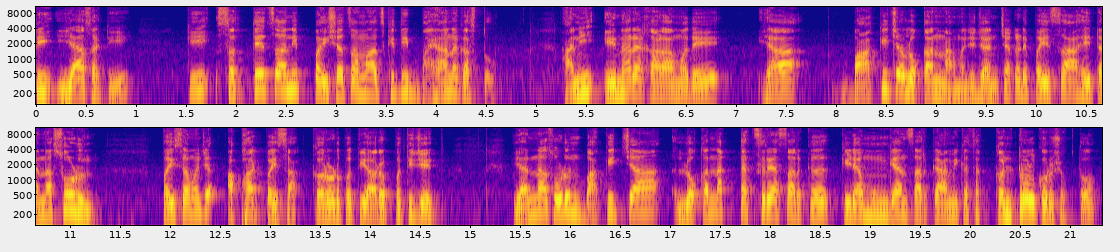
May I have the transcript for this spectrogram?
ती यासाठी की सत्तेचा आणि पैशाचा माज किती भयानक असतो. आणि येणाऱ्या काळामध्ये ह्या बाकीच्या लोकांना म्हणजे ज्यांच्याकडे पैसा आहे त्यांना सोडून पैसा म्हणजे अफाट पैसा करोडपती आरोपपती जे आहेत यांना सोडून बाकीच्या लोकांना कचऱ्यासारखं किड्या मुंग्यांसारखं आम्ही कसा कंट्रोल करू शकतो?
